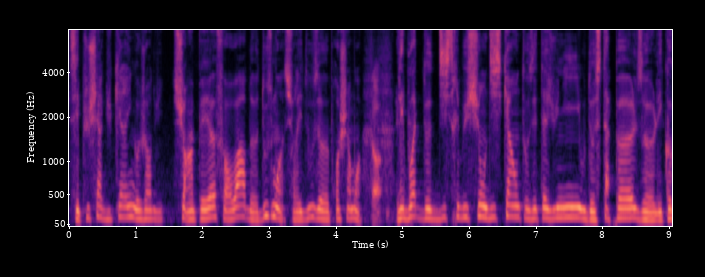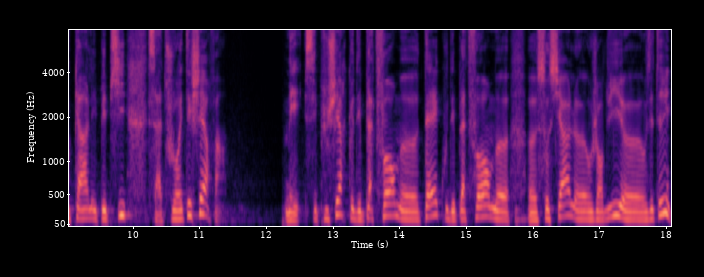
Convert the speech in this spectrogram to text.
C'est plus cher que du Kering aujourd'hui, sur un PE forward 12 mois, sur les 12 prochains mois. Les boîtes de distribution discount aux États-Unis ou de Staples, les Coca, les Pepsi, ça a toujours été cher. Enfin, mais c'est plus cher que des plateformes tech ou des plateformes sociales aujourd'hui aux États-Unis.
